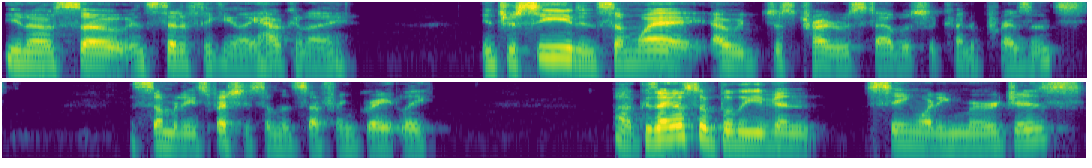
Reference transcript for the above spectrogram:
You know so instead of thinking like how can i intercede in some way? I would just try to establish a kind of presence with somebody especially someone suffering greatly. Uh, because i also believe in seeing what emerges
